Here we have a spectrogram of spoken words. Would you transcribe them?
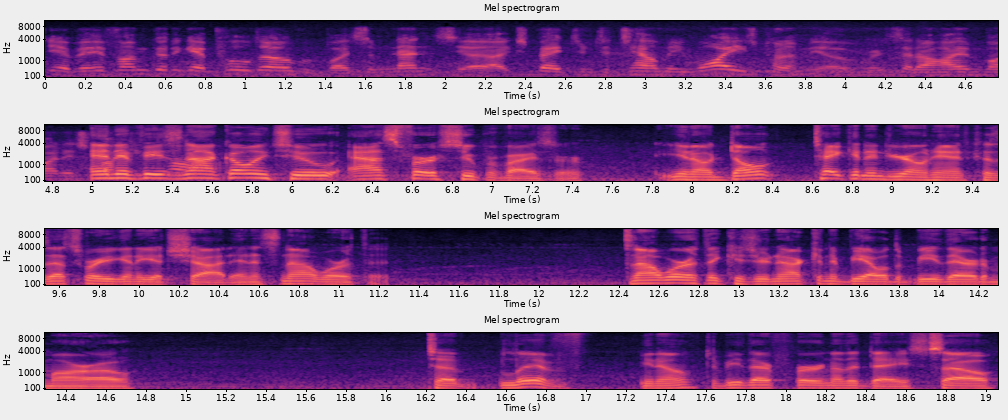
Yeah, but if I'm going to get pulled over by some Nancy, I expect him to tell me why he's pulling me over instead of hiding behind his And if he's car. not going to, ask for a supervisor. You know, don't take it into your own hands because that's where you're going to get shot, and it's not worth it. It's not worth it because you're not going to be able to be there tomorrow to live, you know, to be there for another day. So,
